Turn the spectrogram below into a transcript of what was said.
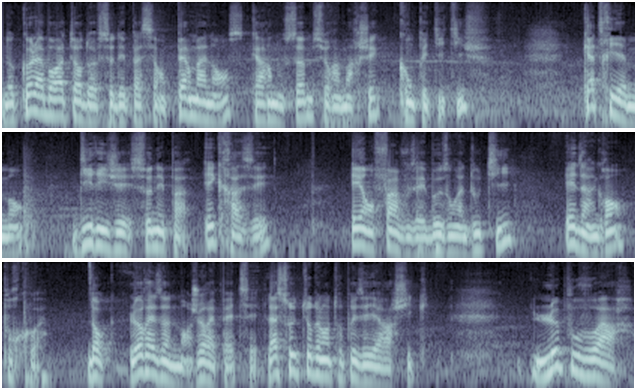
nos collaborateurs doivent se dépasser en permanence car nous sommes sur un marché compétitif. Quatrièmement, diriger, ce n'est pas écraser, et enfin, vous avez besoin d'outils et d'un grand pourquoi. Donc, le raisonnement, je répète, c'est la structure de l'entreprise est hiérarchique. Le pouvoir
